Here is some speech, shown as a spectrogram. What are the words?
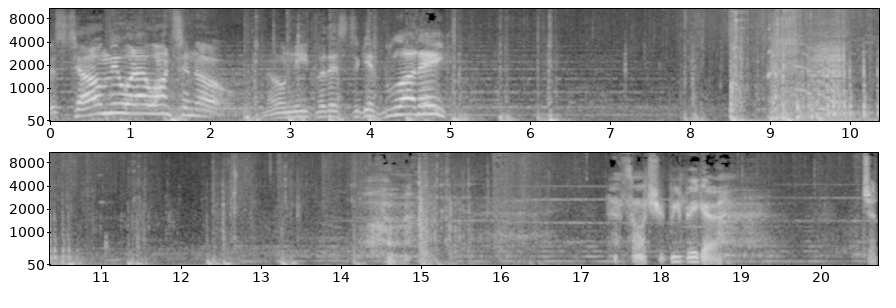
Just tell me what I want to know. No need for this to get bloody. I thought you'd be bigger. But you're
